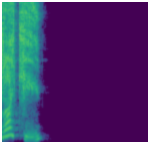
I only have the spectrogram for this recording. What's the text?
Likey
